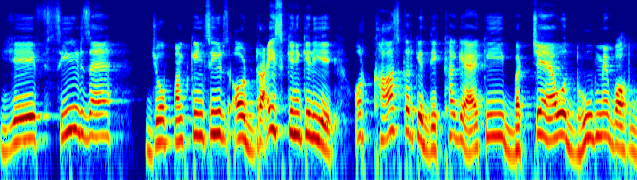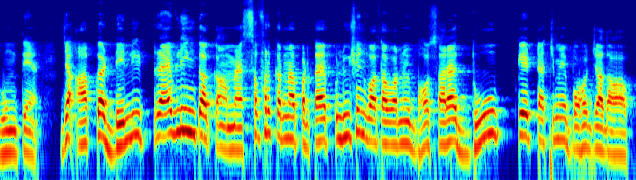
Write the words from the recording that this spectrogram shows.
ये सीड्स हैं जो पंपकिन सीड्स और ड्राई स्किन के लिए। और ख़ास करके देखा गया है कि बच्चे हैं, वो धूप में बहुत घूमते हैं। जहाँ आपका डेली ट्रैवलिंग का काम है, सफ़र करना पड़ता है पोल्यूशन वातावरण में बहुत सारा है, धूप के टच में बहुत ज़्यादा आप।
